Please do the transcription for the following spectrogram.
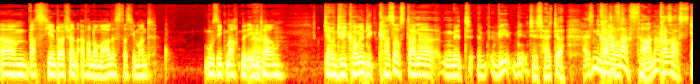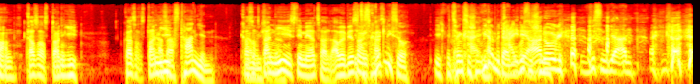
ähm, was hier in Deutschland einfach normal ist, dass jemand Musik macht mit E-Gitarren. Ja, und wie kommen die Kasachstaner mit, äh, wie, wie das heißt ja. Heißen die Kasach- Kasachstaner? Kasachstan, Kasachstani. Kasachstani. Kasachstanien. glaub ich Kasachstani ist die Mehrzahl. Aber wir sogar. sagen Ist wirklich so? Ich, Jetzt fängst du schon wieder mit deinem Keine russischen Ahnung. Wissen hier an.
